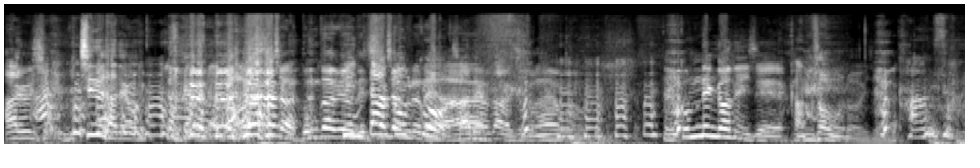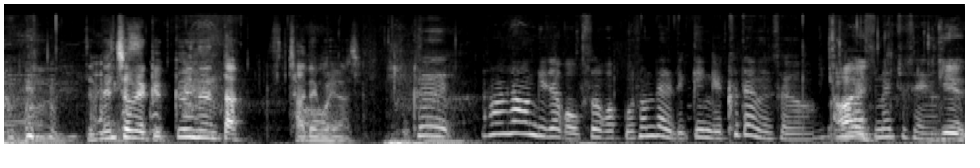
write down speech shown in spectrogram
아유 진짜 미치는 다 되고 아 진짜 농담이었는데 진짜 그러네. 아. 자대고 전화하고 네, 꼽는 거는 이제 감성으로 이제. 감성. 어, 맨 처음에 그 끈은 딱 자대고 어. 해야죠. 그 선상원 기자가 없어갖고 선배가 느낀 게 크다면서요. 한 아이, 말씀 해주세요. 이게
